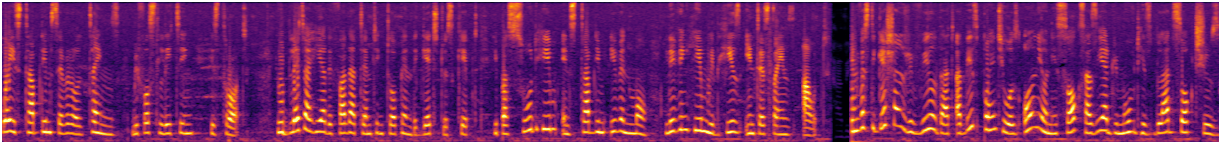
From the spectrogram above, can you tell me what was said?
where he stabbed him several times before slitting his throat. He would later hear the father attempting to open the gate to escape. He pursued him and stabbed him even more, leaving him with his intestines out. Investigations revealed that at this point he was only on his socks as he had removed his blood-soaked shoes.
